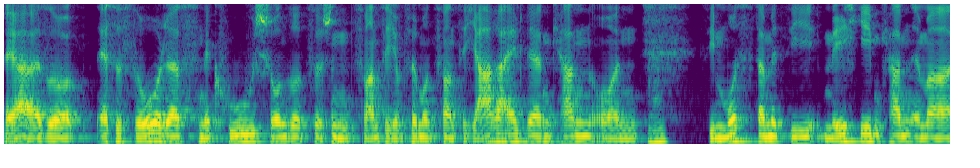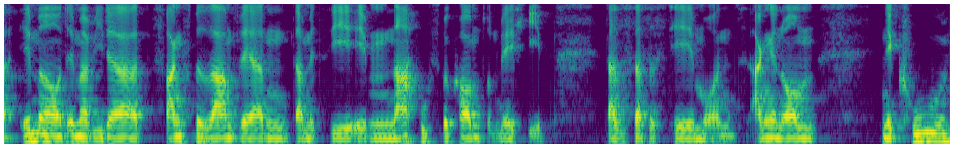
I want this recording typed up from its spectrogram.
Ja, also es ist so, dass eine Kuh schon so zwischen 20 und 25 Jahre alt werden kann und mhm. sie muss, damit sie Milch geben kann, immer, immer und immer wieder zwangsbesamt werden, damit sie eben Nachwuchs bekommt und Milch gibt. Das ist das System und angenommen, eine Kuh,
